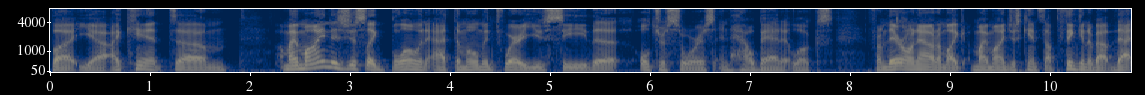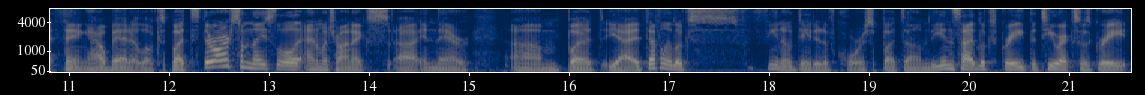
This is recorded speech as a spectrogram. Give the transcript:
But yeah, I can't. Um, my mind is just like blown at the moment where you see the Ultrasaurus and how bad it looks. From there on out, I'm like, my mind just can't stop thinking about that thing, how bad it looks. But there are some nice little animatronics uh, in there. Um, but yeah, it definitely looks, you know, dated, of course. But um, the inside looks great. The T Rex was great.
